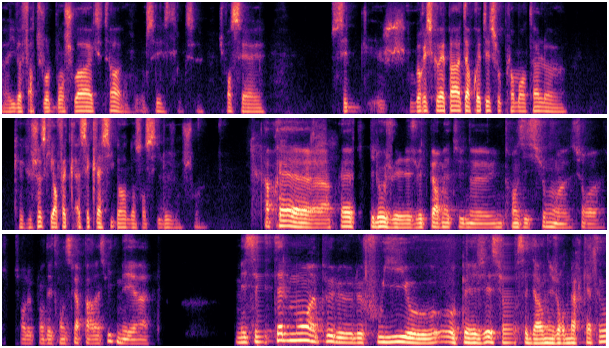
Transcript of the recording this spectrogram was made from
euh, il va faire toujours le bon choix, etc. On le sait. Donc, c'est- je pense que je me risquerais pas à interpréter sur le plan mental quelque chose qui est en fait assez classique dans, dans son style de jeu, je trouve. Après, euh, après Philo, je vais, je vais te permettre une, une transition euh, sur, sur le plan des transferts par la suite, mais, euh, mais c'est tellement un peu le, le fouillis au, au PSG sur ces derniers jours de mercato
